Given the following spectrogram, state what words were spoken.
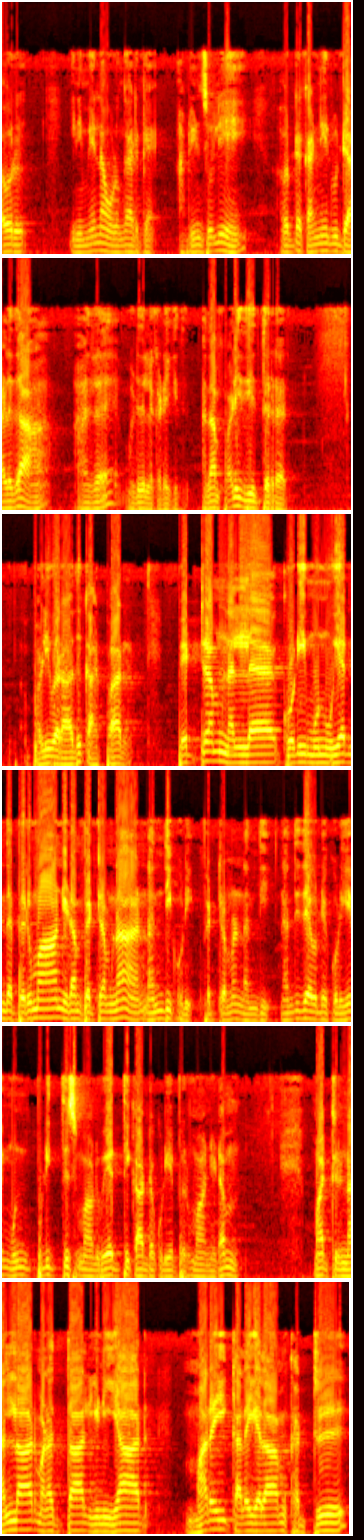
தவறு. இனிமேல் நான் ஒழுங்காக இருக்கேன். அப்படின்னு சொல்லி அவர்கிட்ட கண்ணீர் விட்டு அழுதா அதில் விடுதலை கிடைக்குது. அதான் பழி தீர்த்துறார். பழி வராது காப்பார். பெற்றம் நல்ல கொடி முன் உயர்ந்த பெருமானிடம் பெற்றம்னா நந்தி கொடி. பெற்றம்னா நந்தி. நந்தி தேவருடைய கொடியை முன் பிடித்து சும்மா உயர்த்தி காட்டக்கூடிய பெருமானிடம் மற்ற நல்லார் மனத்தால் இனியார் மறை கலையலாம் கற்று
